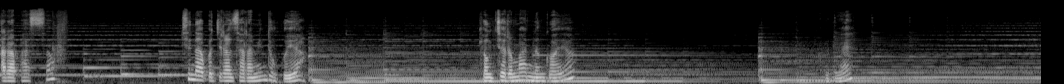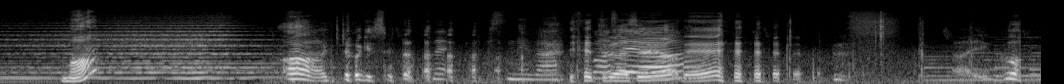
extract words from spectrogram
알아봤어? 친아버지란 사람이 누구야? 경찰은 맞는 거야? 그래? 뭐? 아, 저기 있습니다. 네, 있습니다. 예, 들어가세요. 네. 아이고.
